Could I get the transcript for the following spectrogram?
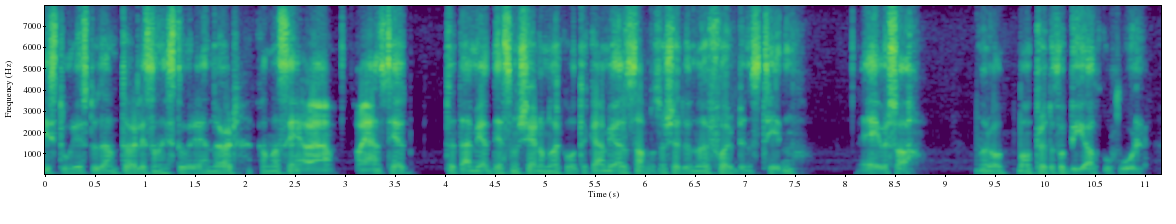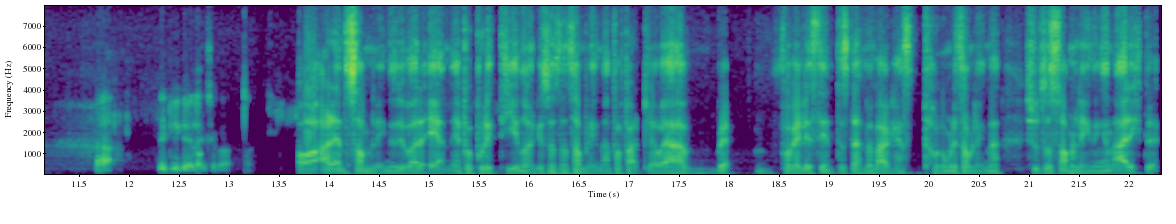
historiestudent og litt sånn historienerd, kan man si, og jeg, og jeg ser dette er mye, det som skjer nå med narkotika, er mye av det samme som skjedde under forbundstiden i USA. Når man prøvde å forby alkohol. Ja, det gikk heller ikke så godt. Og Er det en sammenligning du vil være enig i? For politiet i Norge syns den sammenligningen er forferdelig. Og jeg får veldig sinte stemmer hver gang jeg snakker om de sammenligningene. Syns du sammenligningen er riktig?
